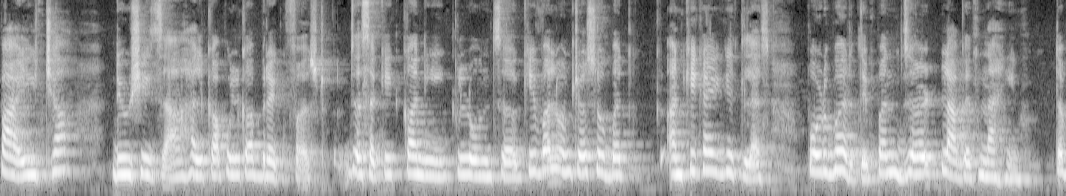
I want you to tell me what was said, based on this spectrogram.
पाळीच्या दिवशीचा हलका फुलका ब्रेकफास्ट जसं की कणिक लोणचं किंवा लोणच्यासोबत आणखी काही घेतल्यास पोट भरते पण जड लागत नाही. तर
